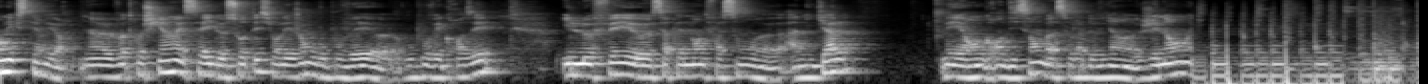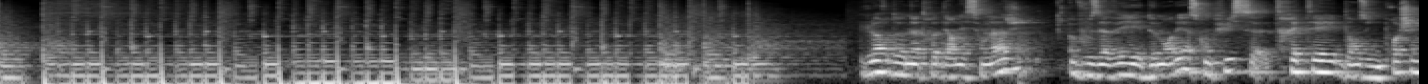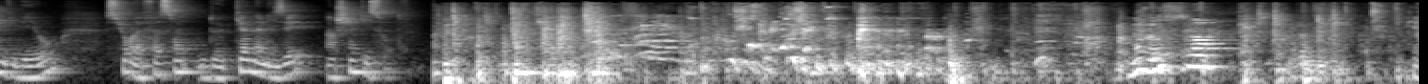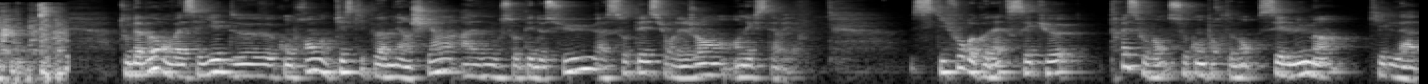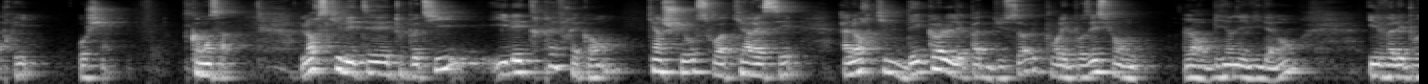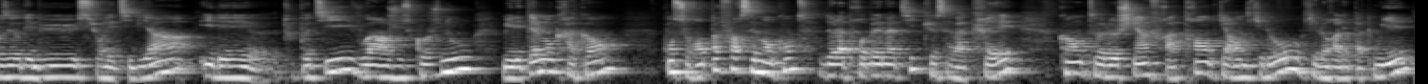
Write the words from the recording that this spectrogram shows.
en extérieur. Euh, votre chien essaye de sauter sur les gens que vous pouvez, euh, vous pouvez croiser. Il le fait euh, certainement de façon amicale, mais en grandissant, bah, cela devient gênant. Lors de notre dernier sondage, vous avez demandé à ce qu'on puisse traiter dans une prochaine vidéo sur la façon de canaliser un chien qui saute. Tout d'abord, on va essayer de comprendre qu'est-ce qui peut amener un chien à nous sauter dessus, à sauter sur les gens en extérieur. Ce qu'il faut reconnaître, c'est que très souvent, ce comportement, c'est l'humain qui l'a appris au chien. Comment ça? Lorsqu'il était tout petit, il est très fréquent qu'un chiot soit caressé alors qu'il décolle les pattes du sol pour les poser sur nous. Alors bien évidemment, il va les poser au début sur les tibias, il est euh, tout petit, voire jusqu'au genou, mais il est tellement craquant qu'on ne se rend pas forcément compte de la problématique que ça va créer quand le chien fera 30-40 kg, qu'il aura les pattes mouillées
